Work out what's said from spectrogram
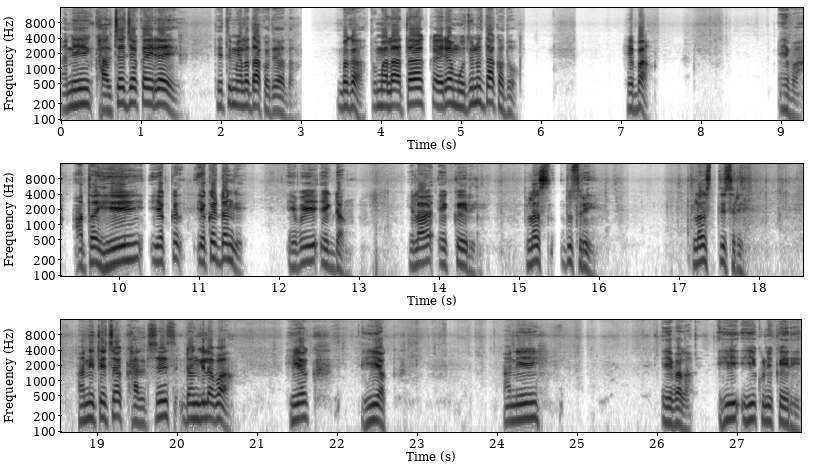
आणि खालच्या ज्या कैऱ्या आहे ते तुम्हाला दाखवतो आता. बघा तुम्हाला आता कैऱ्या मोजूनच दाखवतो. हे बा. हे बा. आता हे एक एकच डंग आहे. हे बाई एक डंग. हिला एक कैरी प्लस दुसरी प्लस तिसरी. आणि त्याच्या खालचे डंगीला बा ही एक ही एक. आणि हे बघा ही ही कुणी कैरी.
